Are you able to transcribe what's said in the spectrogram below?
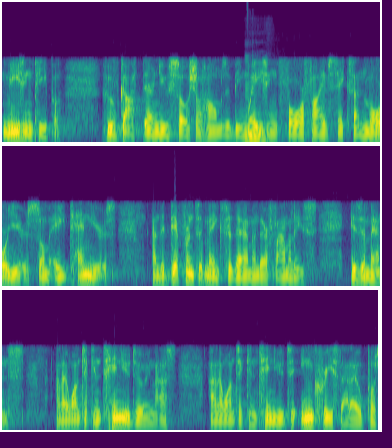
meeting people who've got their new social homes, have been mm. waiting four, five, six, and more years, some eight, ten years, and the difference it makes to them and their families is immense. And I want to continue doing that and I want to continue to increase that output.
